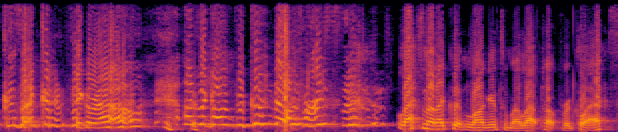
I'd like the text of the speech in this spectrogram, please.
because I couldn't figure out. I was like, I've become that person. Last night I couldn't log into my laptop for class.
